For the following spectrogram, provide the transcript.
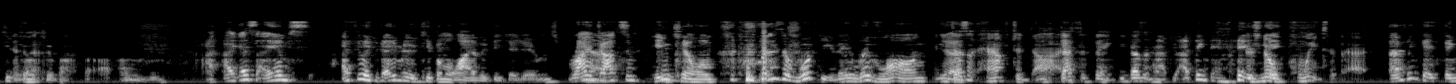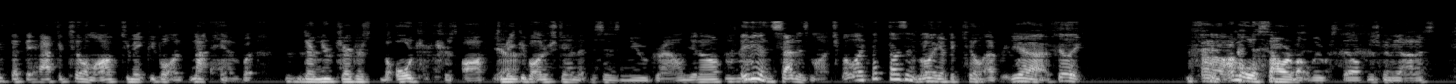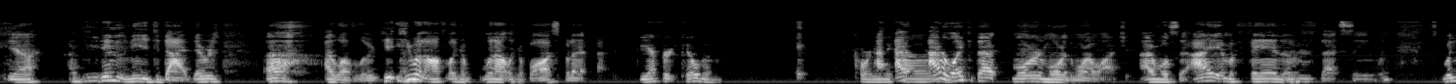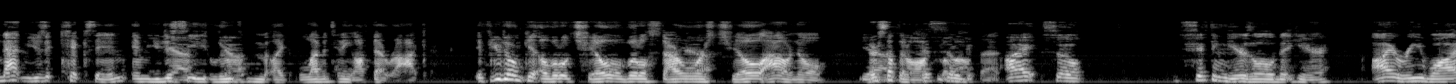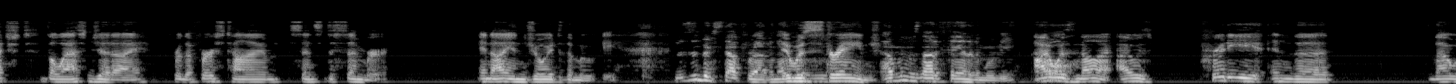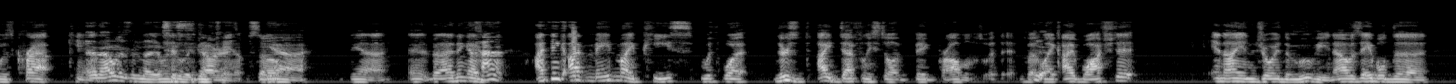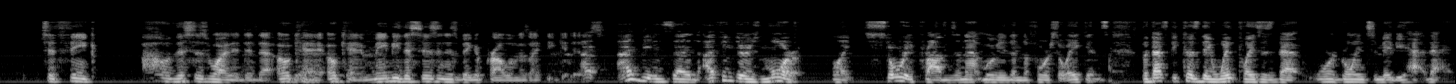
he kills that- Chewbacca off. I'm gonna be- I, I guess I am. I feel like if anybody would keep him alive, it'd be J.J. Abrams. Rian Yeah. Johnson, he'd kill him. He's a Wookiee. They live long, and he doesn't have to die. That's the thing. He doesn't have to. I think they. May, There's no they- point to that. I think they think that they have to kill him off to make people, un- not him, but. Their new characters, the old characters off to Yeah. make people understand that this is new ground. You know, Mhm. they've even said as much, but like that doesn't mean Like- you have to kill everyone. Yeah, I feel like. I don't know. I'm a little sour about Luke still. Just gonna be honest. yeah, He didn't need to die. There was, uh, I love Luke. He, he Mm-hmm. went off like a went out like a boss, but I the effort killed him. According I, to Kylo I, I like that more and more the more I watch it. I will say I am a fan of Mhm. that scene when when that music kicks in and you just Yeah, see Luke yeah. like levitating off that rock. If you don't get a little chill, a little Star. Wars chill, I don't know. Yeah, There's something awesome it's so about good. that. I so shifting gears a little bit here. I rewatched The Last Jedi for the first time since December, and I enjoyed the movie. This is a big step for Evan. It was Evan- strange. Evan was not a fan of the movie. I was not. I was pretty in the that was crap camp. and I was in the it was really start. good camp. So yeah, yeah. Uh, But I think I've I think I've made my peace with what there's I definitely still have big problems with it. But Yeah. like I watched it and I enjoyed the movie and I was able to to think, oh, this is why they did that. Okay, okay, maybe this isn't as big a problem as I think it is. I. I've even said I think there's more like story problems in that movie than The Force Awakens, but that's because they went places that were going to maybe have that.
